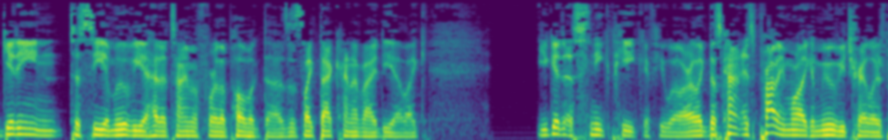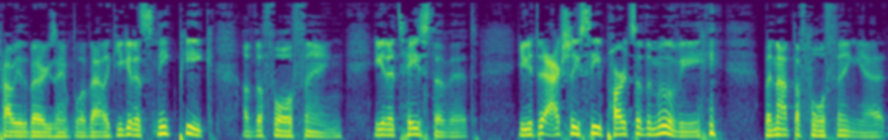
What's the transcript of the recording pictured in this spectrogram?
getting to see a movie ahead of time before the public does. It's like that kind of idea. Like you get a sneak peek, if you will, or like this kind of, it's probably more like a movie trailer is probably the better example of that. Like you get a sneak peek of the full thing. You get a taste of it. You get to actually see parts of the movie, but not the full thing yet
